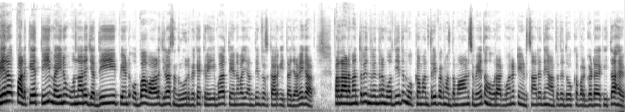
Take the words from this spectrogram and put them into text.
ਫਿਰ ਭਲਕੇ 30 ਮਈ ਨੂੰ ਉਹਨਾਂ ਦੇ ਜੱਦੀ ਪਿੰਡ ਉੱਬਾਵਾਲ ਜ਼ਿਲ੍ਹਾ ਸੰਗਰੂਰ ਵਿਖੇ ਕਰੀਬ 3 ਵਜੇ ਅੰਤਿਮ ਸੰਸਕਾਰ ਕੀਤਾ ਜਾਵੇਗਾ। ਪ੍ਰਧਾਨ ਮੰਤਰੀ ਨਰਿੰਦਰ ਮੋਦੀ ਅਤੇ ਮੁੱਖ ਮੰਤਰੀ ਭਗਵੰਤ ਮਾਨ ਸਮੇਤ ਹੋਰ ਆਗੂਆਂ ਨੇ ਢੀਂਡਸਾਂ ਦੇ ਦੇਹਾਂਤ ਦੇ ਦੁੱਖ ਪ੍ਰਗਟ ਕੀਤਾ ਹੈ।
